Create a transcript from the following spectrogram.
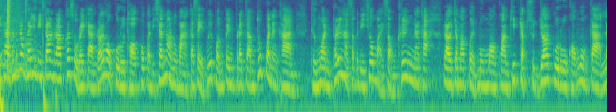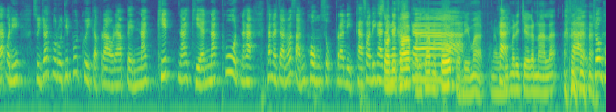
ดีค่ะท่านผู้ชมคะยินดีต้อนรับเข้าสู่รายการ106กูรูทอกพบกับดิฉันนอนุมาเกษตรพืชผลเป็นประจำทุกวันอังคาร ถึงวันพฤหัสบดีช่วงบ่ายสองครึ่งนะคะ เราจะมาเปิดมุมมองความคิดกับสุดยอดกูรูของวงการ และวันนี้สุดยอดกูรูที่พูดคุยกับเรานะคะเป็นนักคิดนักเขียนนักพูดนะคะท่านอาจารย์วสันต์พงษ์สุประดิษฐ์ค่ะสวัสดีค่ะอาสจารวัสย์ดีครับสวัสดีครับะน้องปุ๊บสวัสดีมากนะวันค่ะนี้ไม่ได้เจอกันนานแล้วใช่ช่วงโค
